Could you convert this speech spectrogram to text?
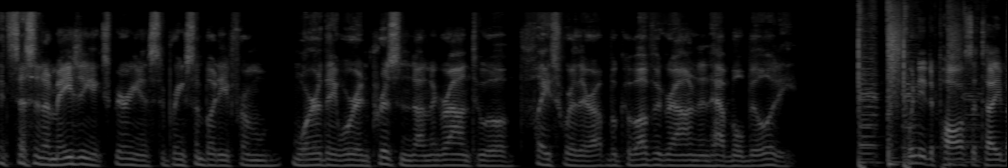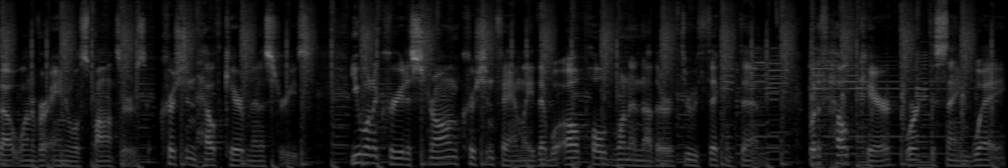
it's just an amazing experience to bring somebody from where they were imprisoned on the ground to a place where they're up above the ground and have mobility. We need to pause to tell you about one of our annual sponsors, Christian Healthcare Ministries. You want to create a strong Christian family that will uphold one another through thick and thin. What if healthcare worked the same way?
